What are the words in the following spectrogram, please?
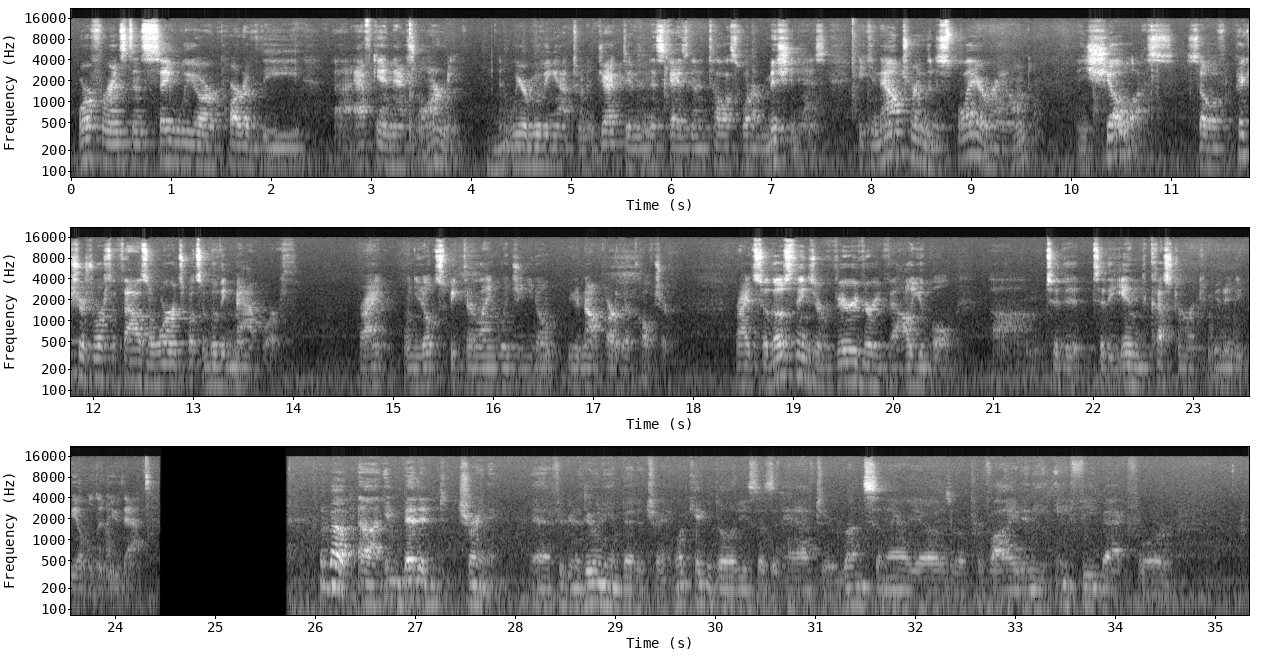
Or for instance, say we are part of the uh, Afghan National Army and we are moving out to an objective, and this guy is going to tell us what our mission is. He can now turn the display around and show us. So if a picture is worth a thousand words, what's a moving map worth? Right? When you don't speak their language and you don't, you're not part of their culture. Right? So those things are very, very valuable um, to the to the end customer community to be able to do that. What about uh, embedded training? Uh, if you're going to do any embedded training, what capabilities does it have to run scenarios or provide any, any feedback for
